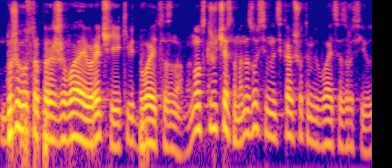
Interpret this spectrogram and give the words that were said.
дуже гостро переживаю речі, які відбуваються з нами. Ну, от скажу чесно, мене зовсім не цікавить, що там відбувається з Росією.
